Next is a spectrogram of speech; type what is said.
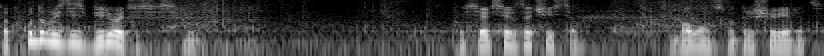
Откуда вы здесь беретесь, если... если я всех зачистил? Баллон, смотри, шевелится.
